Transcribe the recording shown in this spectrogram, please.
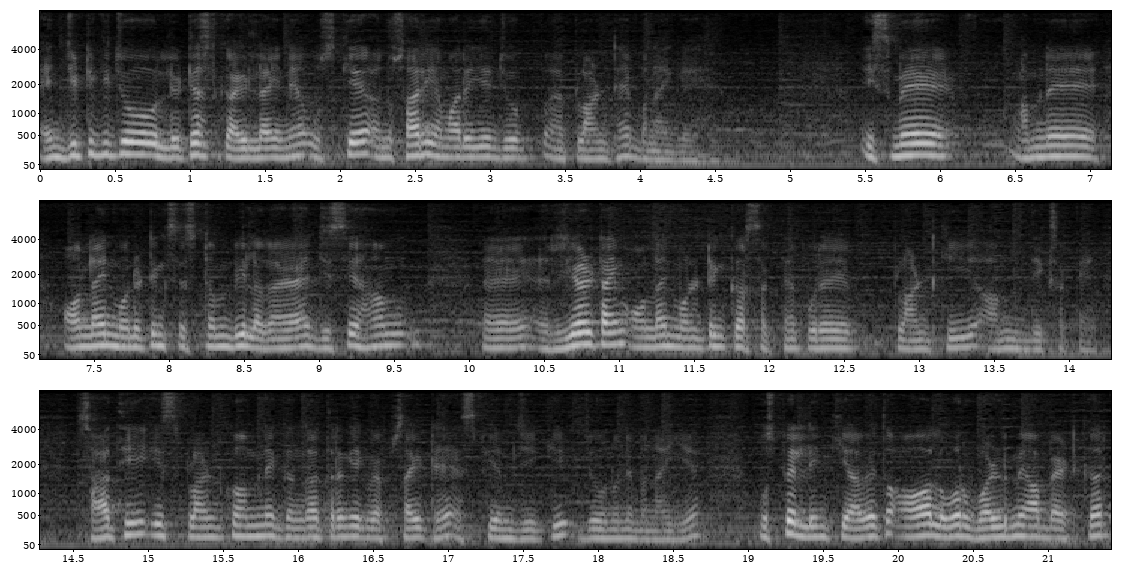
एनजीटी की जो लेटेस्ट गाइडलाइन है, उसके अनुसार ही हमारे ये जो प्लांट हैं, बनाए गए हैं। इसमें हमने ऑनलाइन मॉनिटरिंग सिस्टम भी लगाया है जिससे हम रियल टाइम ऑनलाइन मॉनिटरिंग कर सकते हैं पूरे प्लांट की, हम देख सकते हैं। साथ ही इस प्लांट को हमने गंगा तरंग एक वेबसाइट है एसपीएमजी की, जो उन्होंने बनाई है, उस पर लिंक किया हुआ है। तो ऑल ओवर वर्ल्ड में आप बैठकर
